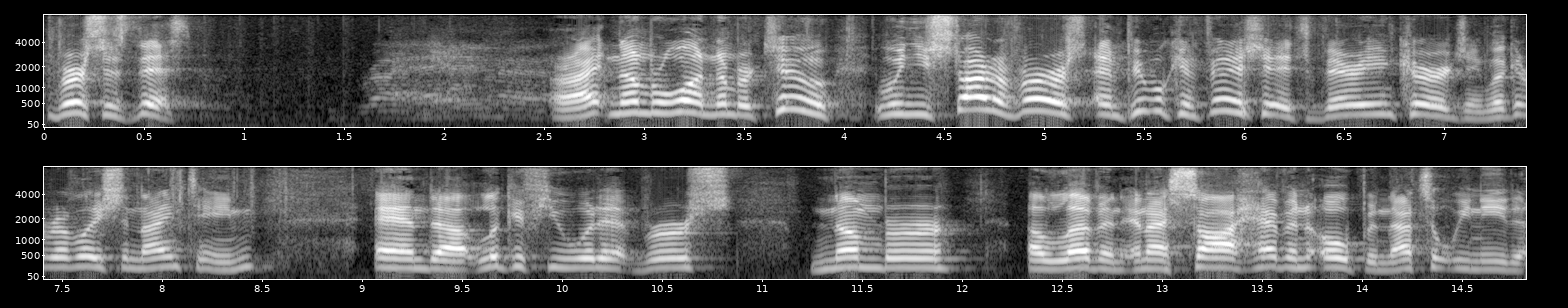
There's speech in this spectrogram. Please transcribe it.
versus this. All right, number one. Number two, when you start a verse and people can finish it, it's very encouraging. Look at Revelation 19 and uh, look, if you would, at verse number 11. And I saw heaven open. That's what we need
